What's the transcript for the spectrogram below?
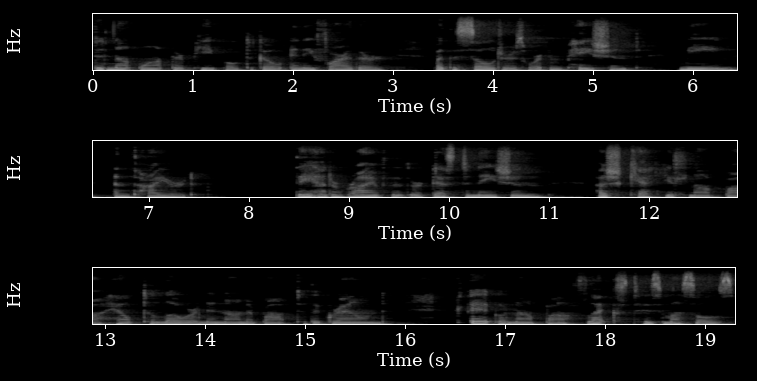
did not want their people to go any farther, but the soldiers were impatient, mean, and tired. They had arrived at their destination. Hashkehilnaba helped to lower Ninanabat to the ground. Egonapa flexed his muscles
